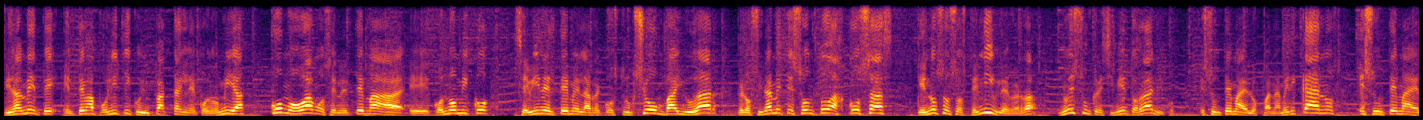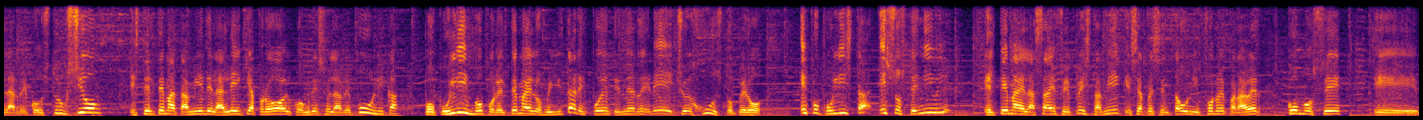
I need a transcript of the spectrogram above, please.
Finalmente, el tema político impacta en la economía. ¿Cómo vamos en el tema eh, económico? Se viene el tema de la reconstrucción, va a ayudar, pero finalmente son todas cosas que no son sostenibles, ¿verdad? No es un crecimiento orgánico. Es un tema de los panamericanos, es un tema de la reconstrucción, está el tema también de la ley que ha aprobado el Congreso de la República. Populismo por el tema de los militares, pueden tener derecho, es justo, pero ¿es populista? ¿Es sostenible? El tema de las AFPs también, que se ha presentado un informe para ver cómo se eh,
